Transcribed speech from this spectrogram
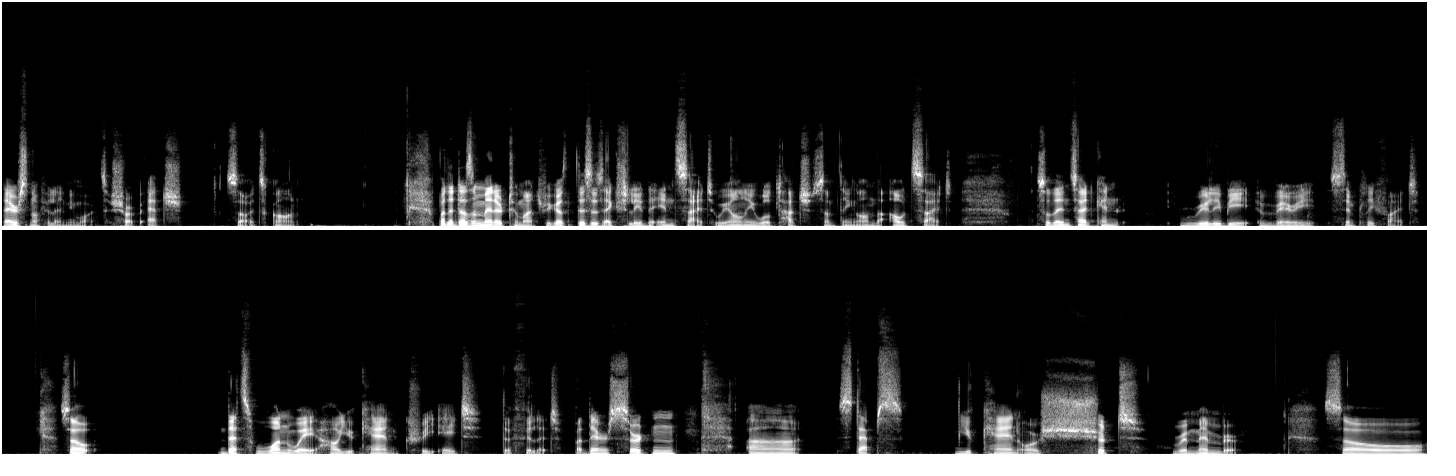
there's no fillet anymore, it's a sharp edge. So it's gone. But it doesn't matter too much because this is actually the inside. We only will touch something on the outside. So the inside can really be very simplified. So that's one way how you can create the fillet. But there are certain uh, steps you can or should remember. So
